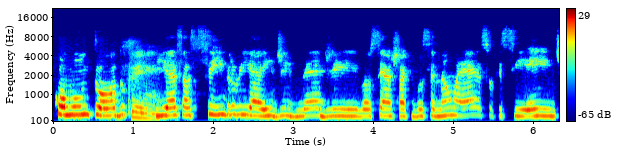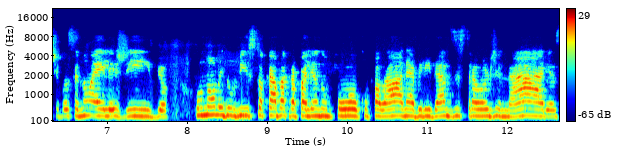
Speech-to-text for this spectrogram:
como um todo. Sim. E essa síndrome aí de, né, de você achar que você não é suficiente, você não é elegível, o nome do visto acaba atrapalhando um pouco, falar, né? Habilidades extraordinárias.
